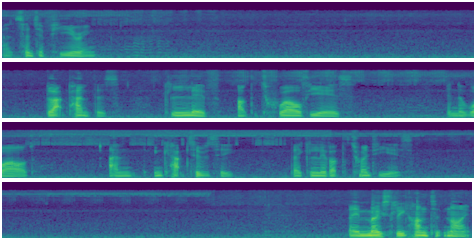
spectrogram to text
and sense of hearing. Black panthers can live up to 12 years in the wild and in captivity they can live up to 20 years. They mostly hunt at night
